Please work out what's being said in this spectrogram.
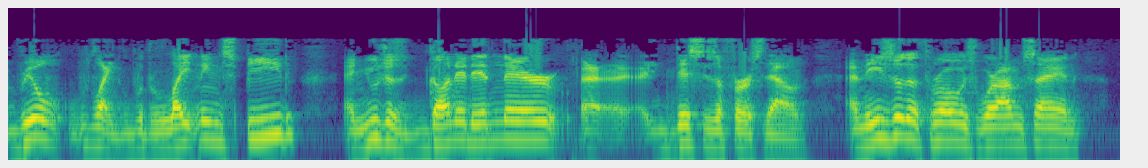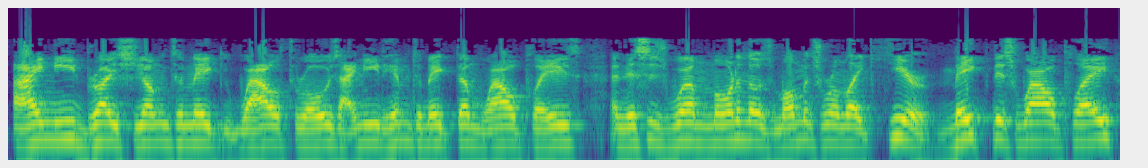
real, like, with lightning speed, and you just gun it in there, uh, this is a first down. And these are the throws where I'm saying, I need Bryce Young to make wow throws. I need him to make them wow plays. And this is when one of those moments where I'm like, here, make this wow play,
